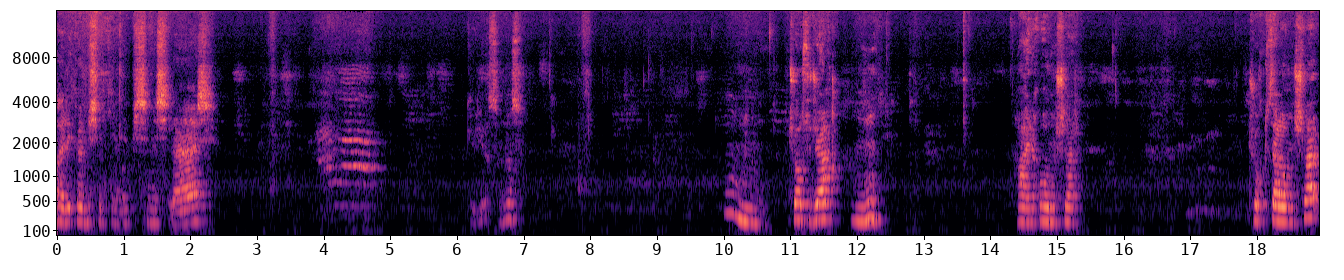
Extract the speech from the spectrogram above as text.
Harika bir şekilde pişmişler. Görüyorsunuz. Hmm, çok sıcak. Hmm. Harika olmuşlar. Çok güzel olmuşlar.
